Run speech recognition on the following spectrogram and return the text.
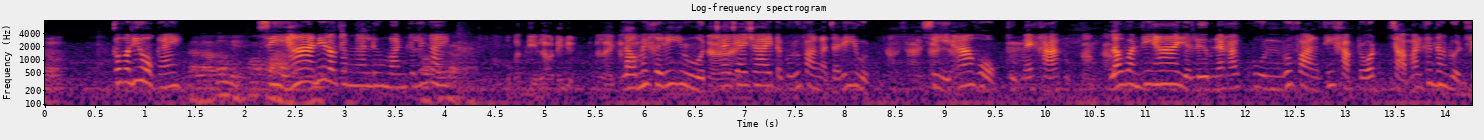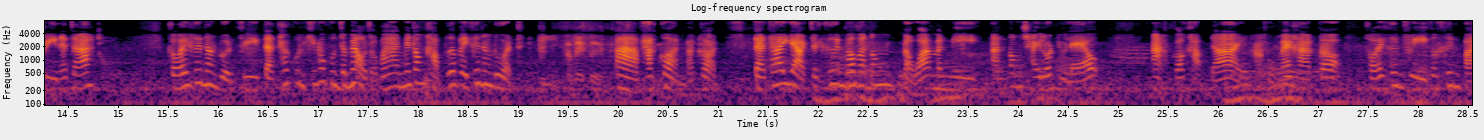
เลยก็วันที่หกไงแต่เราต้องมีข้อความสี่ห้านี่เราทำงานลืมวันกันหรือไงป กติเราได้หยุดอะไรกันเราไม่เคยได้หยุดใช่ใช่ใช่ใช่แต่คุณผู้ฟังอาจจะได้หยุดใช่ใช่ใช่สี่ห้าหกถูกไหมคะ ถูกต้องครับแล้ววันที่ห้าอย่าลืมนะคะ คุณผู้ฟังที่ขับรถสามารถขึ้นทางด่วนฟรีนะจ๊ะเขาให้ขึ้นทางด่วนฟรี แต่ถ้าคุณคิดว่าคุณจะไม่ออกจากบ้านไม่ต้องขับเพื่อไปขึ้นทางด่วน ดีถ้าไม่เปิด อ่าพักก่อนพักก่อน แต่ถ้าอยากจะขึ้นเพราะมันต้องแต่ว่ามันมีอันต้องใช้รถอยู่แล้ว อะก็ขับได้ครับถูกไหมคะก็เขาให้ขึ้นฟรีก็ขึ้นไป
